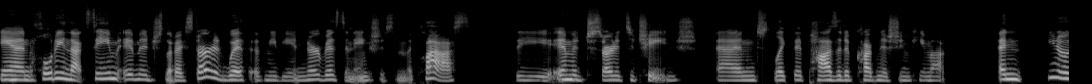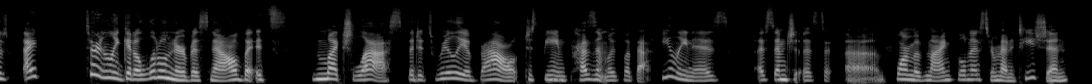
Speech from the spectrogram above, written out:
and mm-hmm. holding that same image that I started with of me being nervous and anxious in the class, the image started to change and like the positive cognition came up. And, you know, I certainly get a little nervous now, but it's much less. But it's really about just being mm-hmm. present with what that feeling is, essentially a, a form of mindfulness or meditation,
